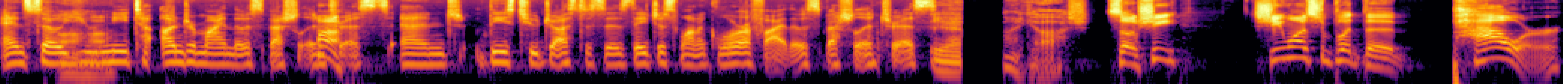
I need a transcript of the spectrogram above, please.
And so Uh-huh. you need to undermine those special interests. And these two justices, they just want to glorify those special interests. Yeah. My gosh. So she she wants to put the power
